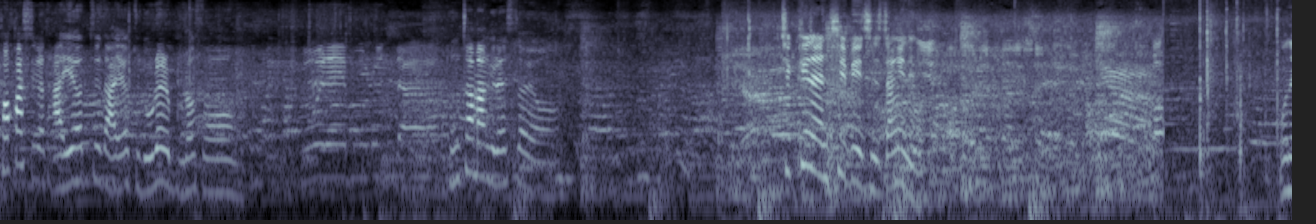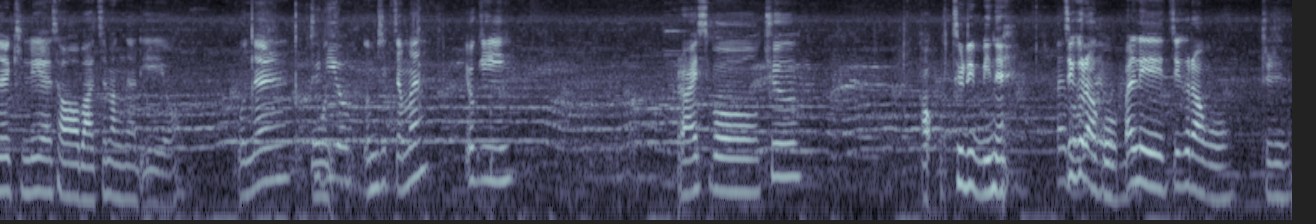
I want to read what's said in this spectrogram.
퍼카 씨가 다이어트 다이어트 노래를 불러서 노래 부른다 동참하기로 했어요. 치킨 앤 칩이 진짜 짱이네요. 오늘 길리에서 마지막 날이에요. 오늘 드디어. 온 음식점은 여기 라이스볼 2 어, 드립이네. 찍으라고 빨리 찍으라고 드립.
